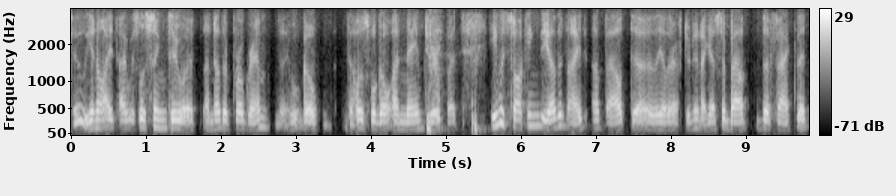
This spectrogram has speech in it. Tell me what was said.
too. You know, I, I was listening to a, another program who will go, the host will go unnamed here, but he was talking the other night about uh, the other afternoon, I guess, about the fact that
